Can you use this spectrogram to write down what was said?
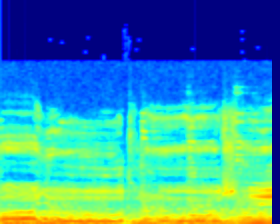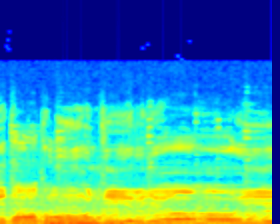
Вають мушки, так мундір його і.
